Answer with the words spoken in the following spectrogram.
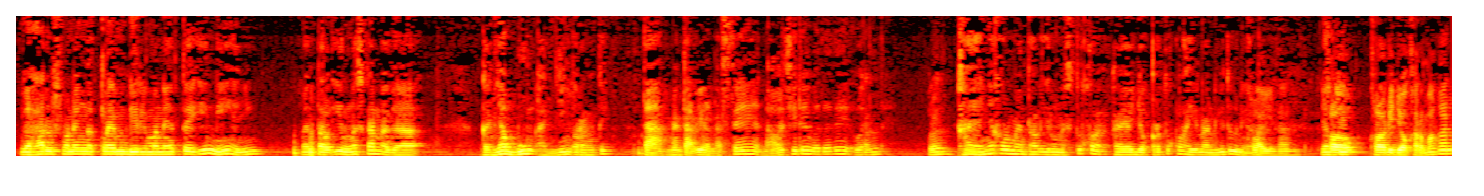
nggak harus mana ngeklaim diri mana teh ini anjing mental illness kan agak gak nyambung anjing orang teh Tah, mental illness teh naon sih deh buat teh orang teh. Kayaknya kalau mental illness tuh kayak- Joker tuh kelainan gitu nih kelainan. Yang Kalau kalau di Joker mah kan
